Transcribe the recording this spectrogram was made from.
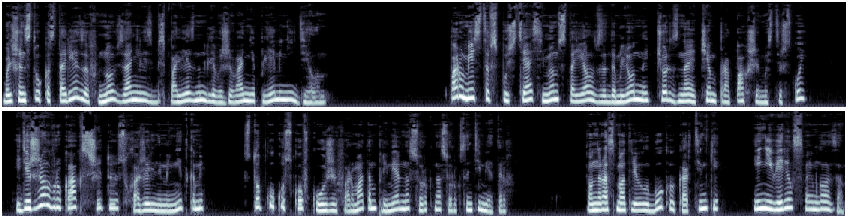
Большинство косторезов вновь занялись бесполезным для выживания племени делом. Пару месяцев спустя Семен стоял в задымленной, черт знает чем пропахшей мастерской и держал в руках сшитую сухожильными нитками стопку кусков кожи форматом примерно 40 на 40 сантиметров. Он рассматривал буквы, картинки и не верил своим глазам.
